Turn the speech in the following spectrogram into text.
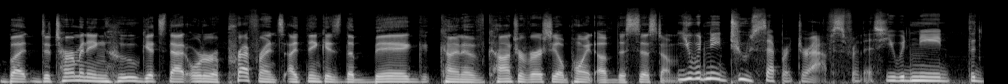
but determining who gets that order of preference i think is the big kind of controversial point of the system You would need two separate drafts for this. You would need the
